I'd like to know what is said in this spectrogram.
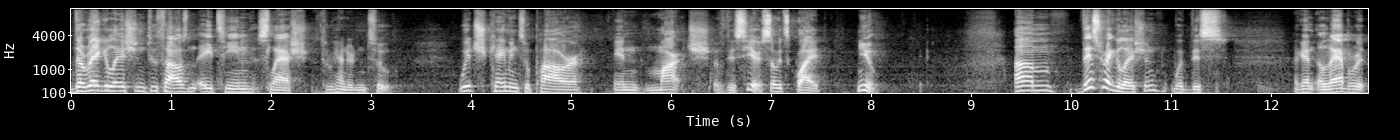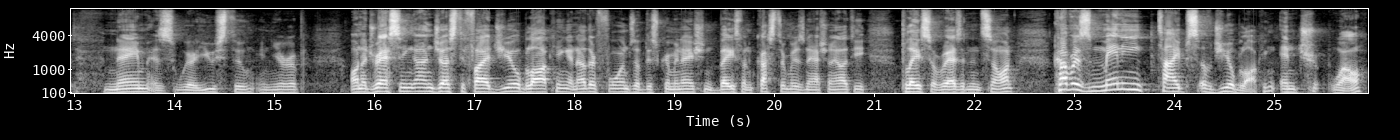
The regulation 2018-302, which came into power in March of this year. So it's quite new. Um, this regulation, with this, again, elaborate name as we're used to in Europe, on addressing unjustified geo-blocking and other forms of discrimination based on customers' nationality, place of residence, and so on, covers many types of geo-blocking and, well,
